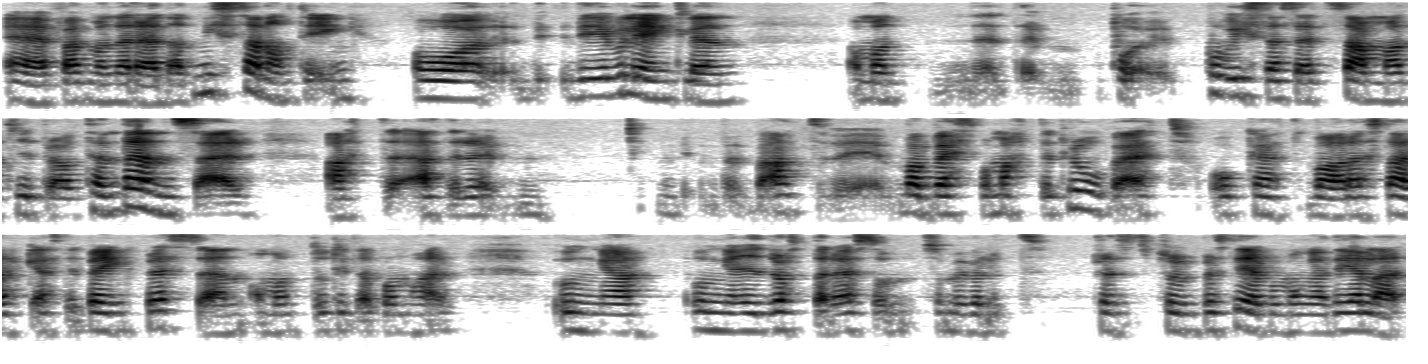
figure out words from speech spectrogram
eh, för att man är rädd att missa någonting. Och det, det är väl egentligen om man, på, på vissa sätt samma typer av tendenser. Att, att, att vara bäst på matteprovet och att vara starkast i bänkpressen. Om man då tittar på de här unga, unga idrottare som, som är väldigt som presterar på många delar.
